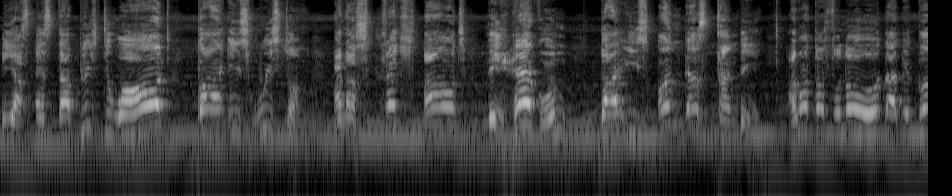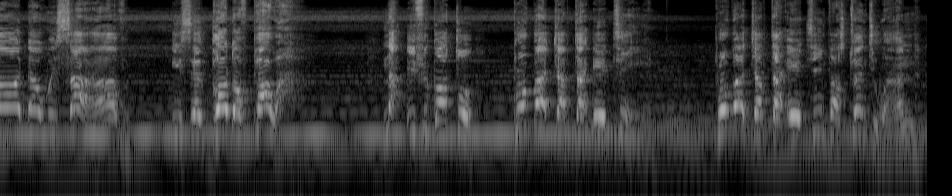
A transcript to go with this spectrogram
He has established the world by His wisdom, and has stretched out the heaven by His understanding. I want us to know that the God that we serve is a God of power. Now, if you go to Proverbs chapter 18, Proverbs chapter 18, verse 21,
